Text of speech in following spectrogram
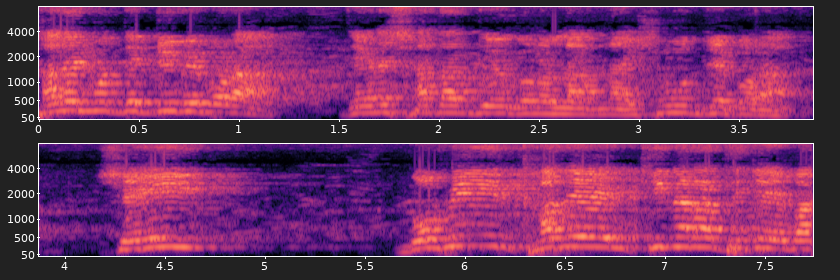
খালের মধ্যে ডুবে পড়া, যেখানে সাঁতার দিয়েও কোনো লাভ নাই, সমুদ্রে পড়া। সেই গভীর খাদের কিনারা থেকে বা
